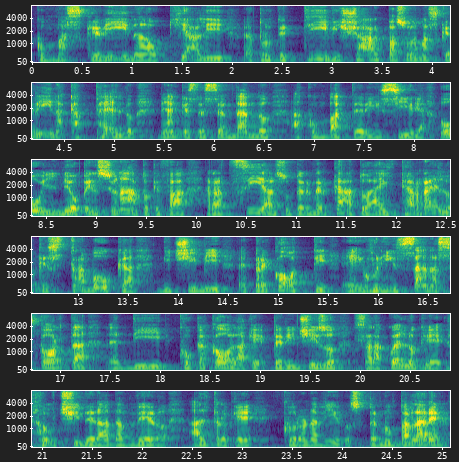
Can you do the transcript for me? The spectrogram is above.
con mascherina, occhiali eh, protettivi, sciarpa sulla mascherina, cappello, neanche stesse andando a combattere in Siria, o il neopensionato che fa razzia al supermercato, ha il carrello che strabocca di cibi eh, precotti e un'insana scorta eh, di Coca-Cola, che per inciso sarà quello che lo ucciderà davvero, altro che coronavirus, per non parlare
